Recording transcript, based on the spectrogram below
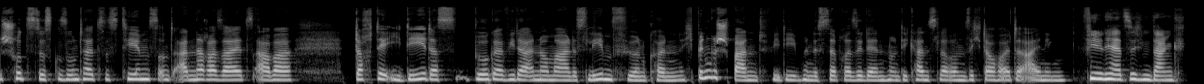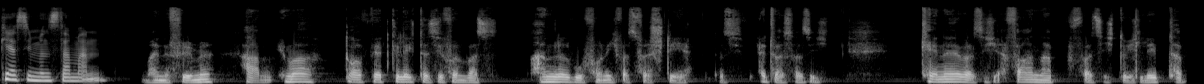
Schutz des Gesundheitssystems und andererseits aber doch der Idee, dass Bürger wieder ein normales Leben führen können. Ich bin gespannt, wie die Ministerpräsidenten und die Kanzlerin sich da heute einigen. Vielen herzlichen Dank, Kerstin Münstermann. Meine Filme haben immer darauf Wert gelegt, dass ich von was handle, wovon ich was verstehe. Das ist etwas, was ich kenne, was ich erfahren habe, was ich durchlebt habe.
